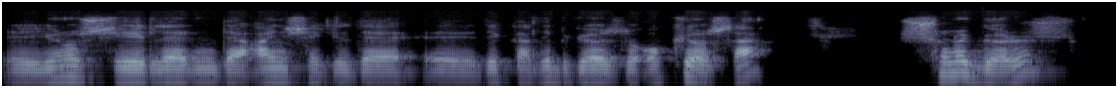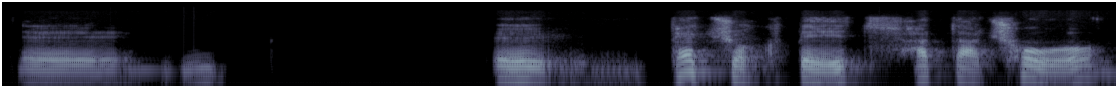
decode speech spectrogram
e, Yunus şiirlerini de aynı şekilde e, dikkatli bir gözle okuyorsa şunu görür. E, e, pek çok beyit hatta çoğu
